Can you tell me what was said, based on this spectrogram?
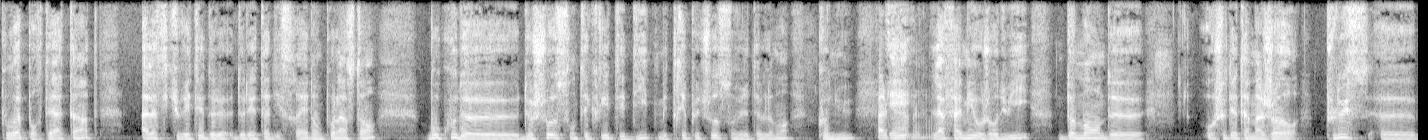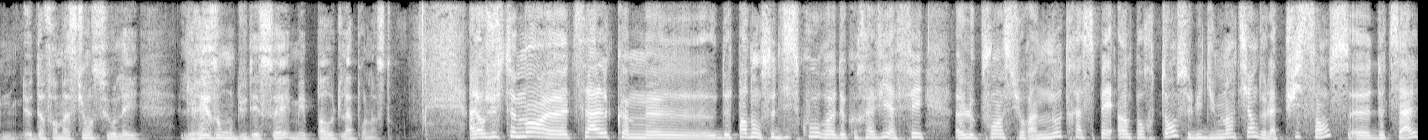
pourrait porter atteinte à la sécurité de, de l'État d'Israël. Donc pour l'instant, beaucoup de, de, choses sont écrites et dites, mais très peu de choses sont véritablement connues. et la famille aujourd'hui demande euh, au chef d'état-major plus euh, d'informations sur les, les raisons du décès, mais pas au-delà pour l'instant. Alors justement, euh, Tzal, comme euh, pardon, ce discours de Kochavi a fait euh, le point sur un autre aspect important, celui du maintien de la puissance euh, de Tzal.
